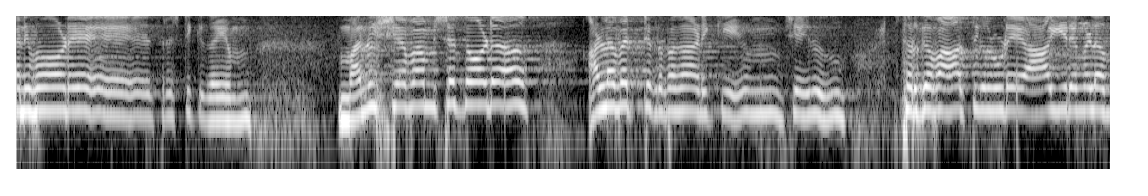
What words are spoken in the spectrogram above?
കനിവോടെ സൃഷ്ടിക്കുകയും മനുഷ്യവംശത്തോട് അളവറ്റ കൃപ കാണിക്കുകയും ചെയ്തു. സ്വർഗവാസികളുടെ ആയിരങ്ങളും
